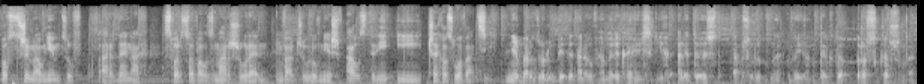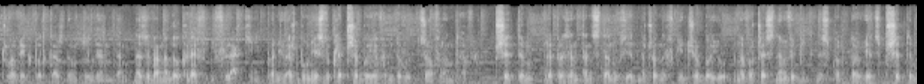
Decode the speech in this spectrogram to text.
powstrzymał Niemców w Ardenach, sforsował z marszu Ren, walczył również w Austrii i Czechosłowacji. Nie bardzo lubię generałów amerykańskich, ale to jest absolutny wyjątek. To rozkoszny człowiek pod każdym względem. Nazywano go krew i flaki, ponieważ był niezwykle przebojowym dowódcą frontowym. Przy tym reprezentant Stanów Zjednoczonych w pięcioboju, nowoczesnym, wybitny sportowiec, przy tym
